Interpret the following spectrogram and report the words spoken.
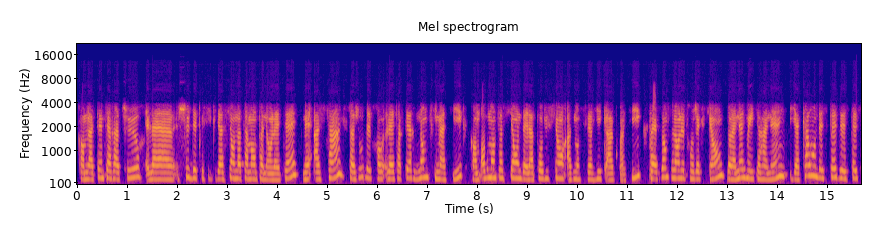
comme la température et la chute des précipitations, notamment pendant l'été, mais à ça s'ajoutent les, les, facteurs non climatiques comme augmentation de la pollution atmosphérique et aquatique. Par exemple, selon les projections, dans la mer Méditerranée, il y a 40 espèces d'espèces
